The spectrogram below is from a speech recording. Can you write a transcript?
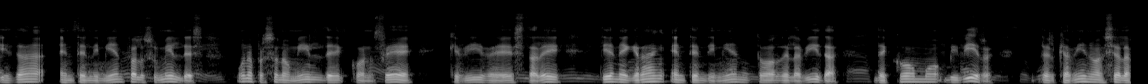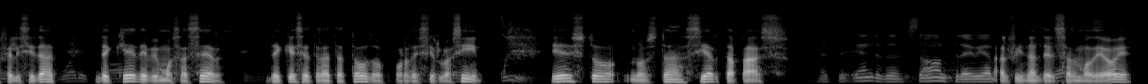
y da entendimiento a los humildes. Una persona humilde con fe que vive esta ley tiene gran entendimiento de la vida, de cómo vivir, del camino hacia la felicidad, de qué debemos hacer, de qué se trata todo, por decirlo así. Y esto nos da cierta paz. Al final del Salmo de hoy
